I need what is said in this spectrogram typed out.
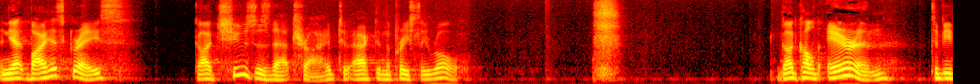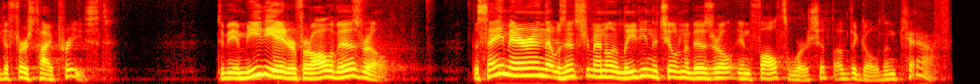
And yet, by his grace, God chooses that tribe to act in the priestly role. God called Aaron to be the first high priest to be a mediator for all of Israel. The same Aaron that was instrumental in leading the children of Israel in false worship of the golden calf.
